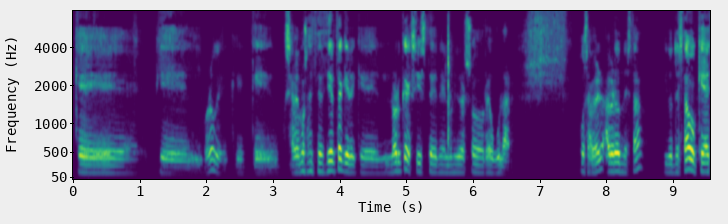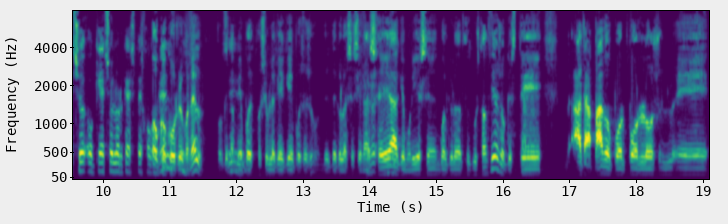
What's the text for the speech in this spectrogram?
Que, que bueno, que, que, que sabemos a cierta que, que Lorca existe en el universo regular. Pues a ver, a ver dónde está y dónde está o qué ha hecho o qué ha hecho Lorca Espejo con o qué ocurrió con él porque sí. también pues, es posible que, que, pues eso desde que lo asesinase Pero, a que muriese en cualquier otra circunstancias o que esté claro. atrapado por por los eh,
